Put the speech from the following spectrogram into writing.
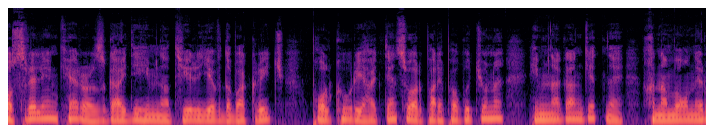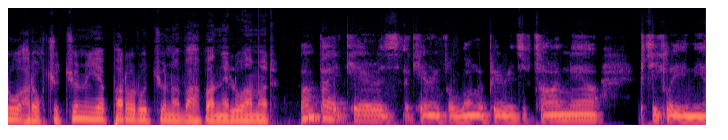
Australian Carers գայդի հիմնադիր եւ դպակրիչ Փոլ Քուրի հայտնեց, որ բարեփոխությունը հիմնական կետն է խնամողներու առողջությունը եւ բարօրությունը պահպանելու համար։ Unpaid carers are caring for longer periods of time now, particularly in the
